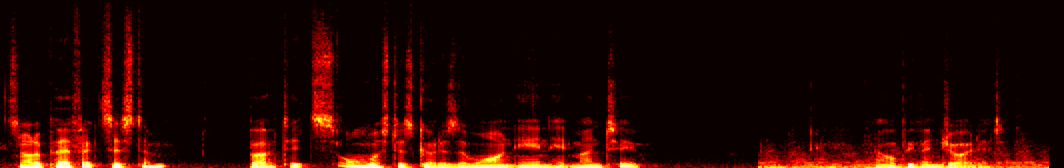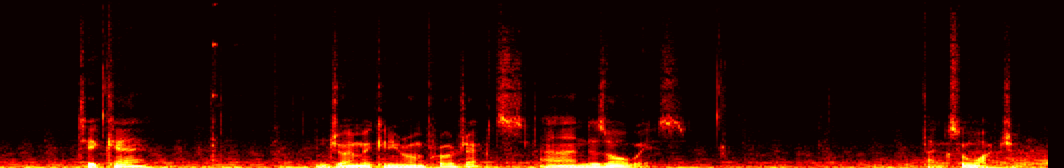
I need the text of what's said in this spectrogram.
It's not a perfect system, but it's almost as good as the one in Hitman 2. Hope you've enjoyed it. Take care, enjoy making your own projects, and as always, thanks for watching.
